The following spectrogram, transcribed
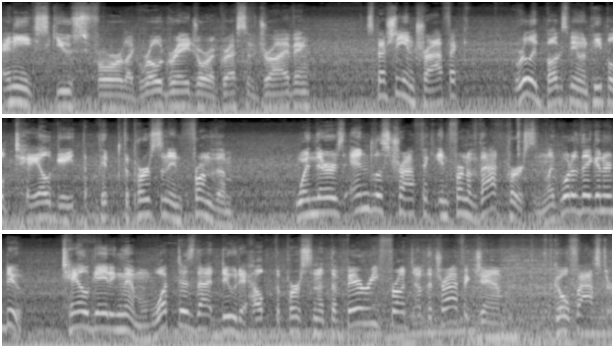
any excuse for like road rage or aggressive driving, especially in traffic. It really bugs me when people tailgate the, the person in front of them when there's endless traffic in front of that person. Like, what are they gonna do? Tailgating them. What does that do to help the person at the very front of the traffic jam go faster,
